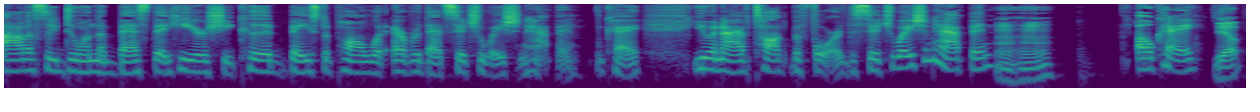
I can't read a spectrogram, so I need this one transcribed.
honestly doing the best that he or she could based upon whatever that situation happened. Okay. You and I have talked before. The situation happened. Mm-hmm. Okay yep.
